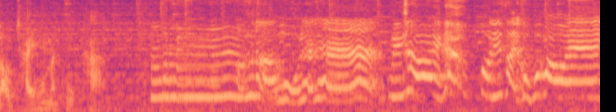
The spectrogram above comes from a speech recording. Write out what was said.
เราใช้ให้มันถูกทาง ขาหมูแท้ๆ ไม่ใช่พอนิสัยของพวกเราเอง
